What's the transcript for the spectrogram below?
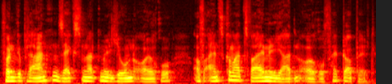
von geplanten 600 Millionen Euro auf 1,2 Milliarden Euro verdoppelt.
